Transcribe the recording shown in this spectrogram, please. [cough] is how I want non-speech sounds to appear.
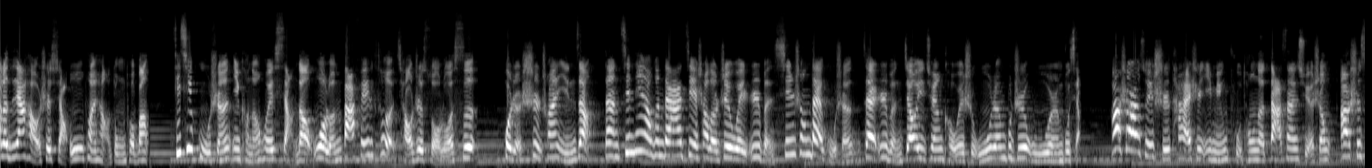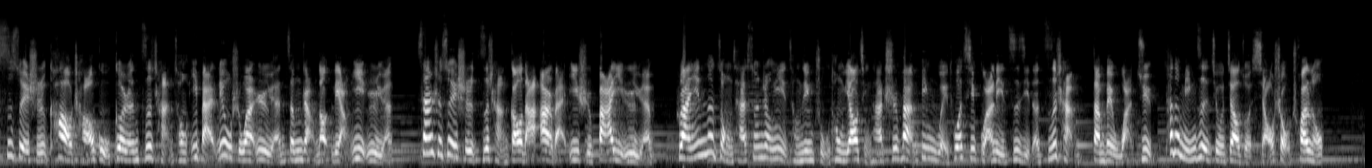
Hello，大家好，我是小屋幻想东托邦。提起股神，你可能会想到沃伦·巴菲特、乔治·索罗斯或者世川银藏，但今天要跟大家介绍的这位日本新生代股神，在日本交易圈可谓是无人不知、无人不晓。二十二岁时，他还是一名普通的大三学生；二十四岁时，靠炒股，个人资产从一百六十万日元增长到两亿日元；三十岁时，资产高达二百一十八亿日元。软银的总裁孙正义曾经主动邀请他吃饭，并委托其管理自己的资产，但被婉拒。他的名字就叫做小手川龙。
